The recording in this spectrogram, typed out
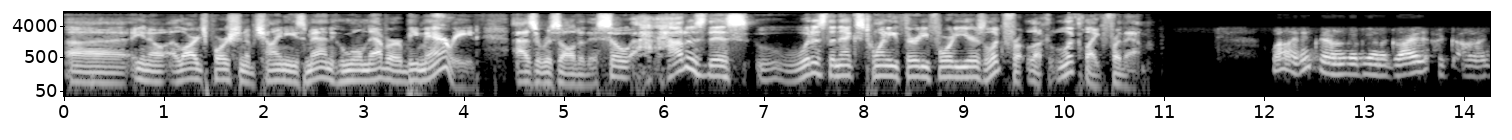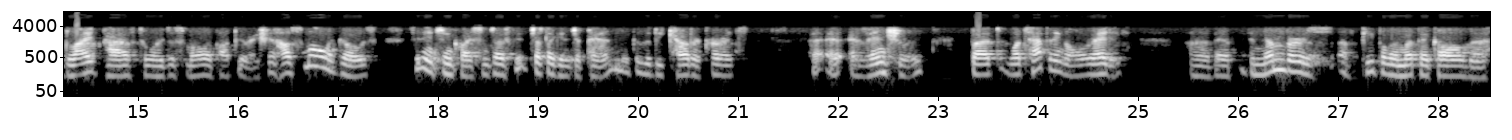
uh, you know, a large portion of Chinese men who will never be married as a result of this. So how does this, what does the next 20, 30, 40 years look for, look, look like for them? Well, I think they'll, they'll be on a glide on a glide path towards a smaller population. How small it goes, it's an interesting question. Just just like in Japan, because there'll be counter currents uh, eventually. But what's happening already, uh, the, the numbers of people in what they call the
